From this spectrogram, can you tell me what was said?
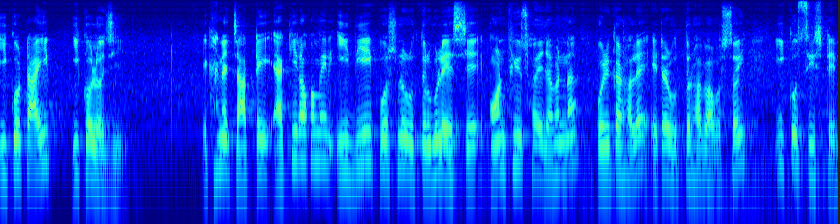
ইকোটাইপ ইকোলজি এখানে চারটেই একই রকমের ই দিয়েই প্রশ্নের উত্তরগুলো এসছে। কনফিউজ হয়ে যাবেন না, পরীক্ষার হলে এটার উত্তর হবে অবশ্যই ইকোসিস্টেম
